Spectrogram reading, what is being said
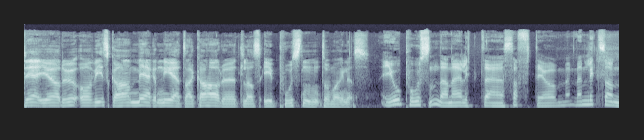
Det gjør du, og vi skal ha mer nyheter. Hva har du til oss i posen, Tor Magnus? Jo, posen den er litt uh, saftig, og, men- litt sånn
